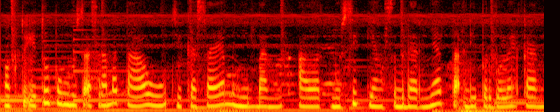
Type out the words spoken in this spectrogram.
waktu itu pengurus asrama tahu jika saya menyimpan alat musik yang sebenarnya tak diperbolehkan.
